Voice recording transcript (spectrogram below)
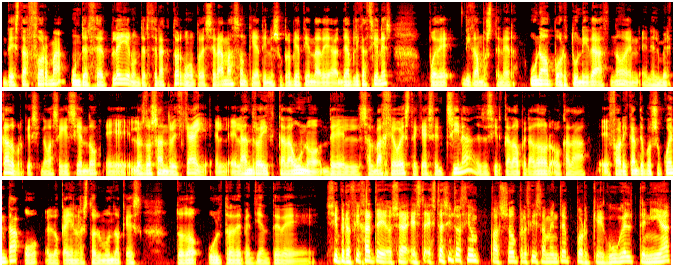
De esta forma, un tercer player, un tercer actor, como puede ser Amazon, que ya tiene su propia tienda de, aplicaciones, puede, digamos, tener una oportunidad, ¿no? En, el mercado, porque si no va a seguir siendo eh, los dos Android que hay, el, el Android cada uno del salvaje oeste que es en China, es decir, cada operador o cada eh, fabricante por su cuenta, o lo que hay en el resto del mundo, que es todo ultra dependiente de... Sí, pero fíjate, o sea, esta, esta situación pasó precisamente porque Google tenía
